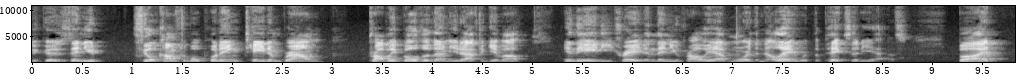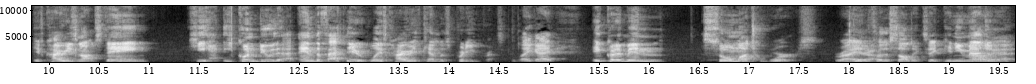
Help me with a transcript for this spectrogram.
because then you'd feel comfortable putting Tatum, Brown, probably both of them. You'd have to give up in the AD trade, and then you probably have more than LA with the picks that he has. But if Kyrie's not staying, he he couldn't do that. And the fact that he replaced Kyrie with Kemba is pretty impressive. Like I, it could have been so much worse, right, Yeah. for the Celtics. Like, can you imagine? Oh, yeah.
